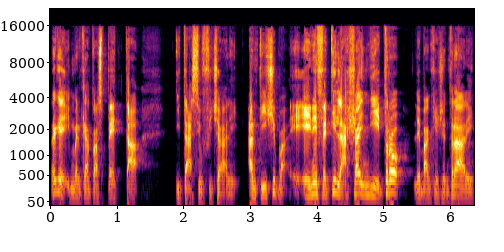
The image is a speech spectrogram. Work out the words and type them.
non è che il mercato aspetta i tassi ufficiali, anticipa e, e in effetti lascia indietro le banche centrali.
